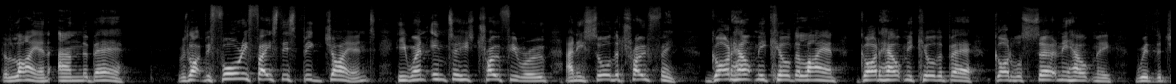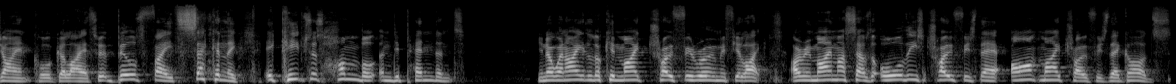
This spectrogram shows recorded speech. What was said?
the lion and the bear. It was like before he faced this big giant, he went into his trophy room and he saw the trophy. God help me kill the lion. God help me kill the bear. God will certainly help me with the giant called Goliath. So it builds faith. Secondly, it keeps us humble and dependent. You know, when I look in my trophy room, if you like, I remind myself that all these trophies there aren't my trophies, they're God's.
